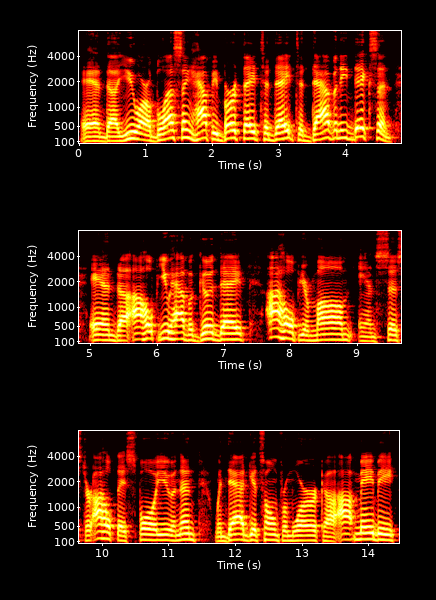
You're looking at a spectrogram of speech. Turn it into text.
and uh, you are a blessing. Happy birthday today to Davany Dixon. And uh, I hope you have a good day. I hope your mom and sister, I hope they spoil you. And then when dad gets home from work, uh, maybe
